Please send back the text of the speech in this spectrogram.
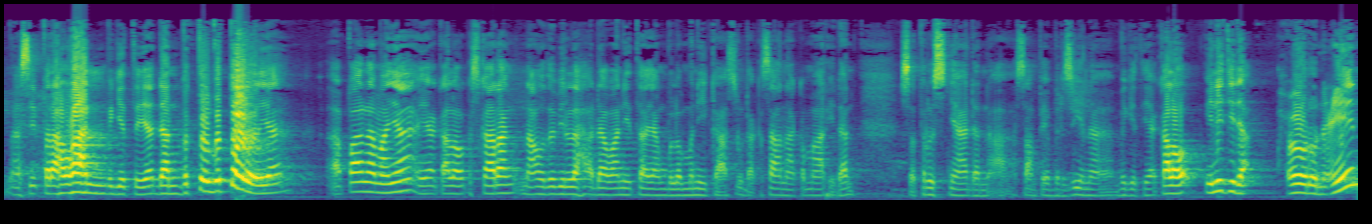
Masih perawan begitu ya. Dan betul-betul ya apa namanya ya kalau sekarang naudzubillah ada wanita yang belum menikah sudah ke sana kemari dan seterusnya dan uh, sampai berzina begitu ya. Kalau ini tidak hurun ain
